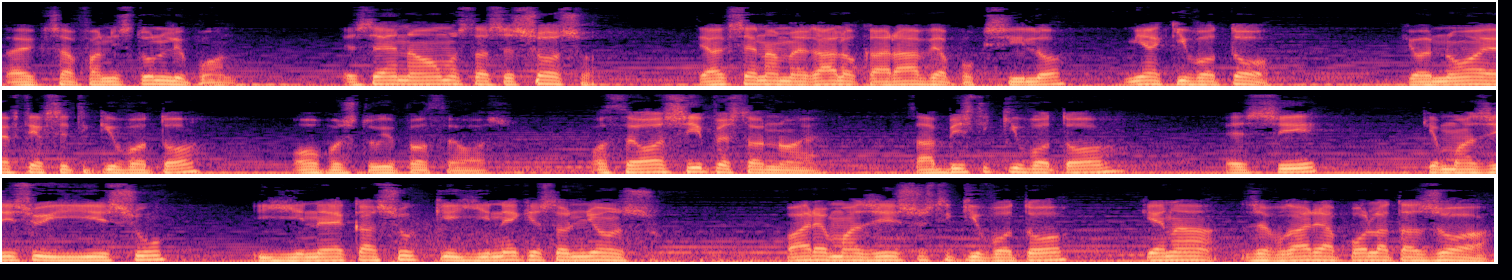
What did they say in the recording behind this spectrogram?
Θα εξαφανιστούν λοιπόν. Εσένα όμως θα σε σώσω. Φτιάξε ένα μεγάλο καράβι από ξύλο, μια κυβωτό. Και ο Νόε έφτιαξε την κυβωτό, όπως του είπε ο Θεός. Ο Θεός είπε στον Νόε «Θα μπεις στην κυβωτό, εσύ και μαζί σου η γη σου η γυναίκα σου και οι γυναίκες των νιών σου. Πάρε μαζί σου στην Κιβωτό και ένα ζευγάρι από όλα τα ζώα.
